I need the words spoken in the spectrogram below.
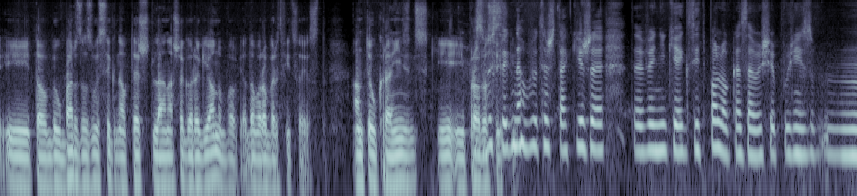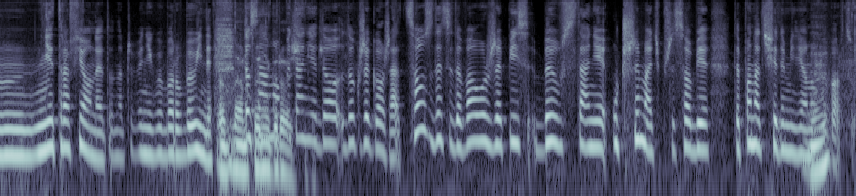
i to był bardzo zły sygnał też dla naszego regionu, bo wiadomo, Robert Fico jest antyukraiński i Zły prorosyjski. sygnał był też taki, że te wyniki exit poll okazały się później z, mm, nietrafione, to znaczy wynik wyborów był inny. To to samo pytanie do, do Grzegorza. Co zdecydowało, że PiS był w stanie utrzymać przy sobie te ponad 7 milionów Mhm. wyborców?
